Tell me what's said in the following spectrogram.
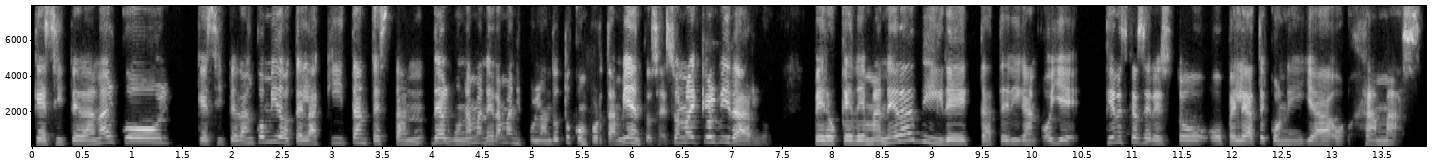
que si te dan alcohol, que si te dan comida o te la quitan, te están de alguna manera manipulando tu comportamiento, o sea, eso no hay que olvidarlo, pero que de manera directa te digan, oye, tienes que hacer esto o peleate con ella o jamás.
